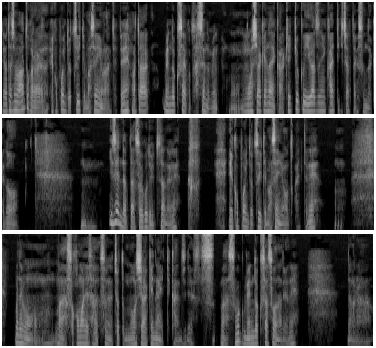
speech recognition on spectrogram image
で、私も後からエコポイントついてませんよなんて言ってね、まためんどくさいことさせるのめもう申し訳ないから結局言わずに帰ってきちゃったりするんだけど、うん、以前だったらそういうこと言ってたんだよね。エコポイントついてませんよとか言ってね。うん、まあでも、まあそこまでさそういうのはちょっと申し訳ないって感じです。まあすごくめんどくさそうなんだよね。だから、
